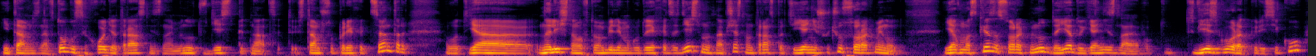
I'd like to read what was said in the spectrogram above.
и там, не знаю, автобусы ходят раз, не знаю, минут в 10-15. То есть там, чтобы приехать в центр, вот я на личном автомобиле могу доехать за 10 минут, на общественном транспорте я не шучу 40 минут. Я в Москве за 40 минут доеду, я не знаю, вот весь город пересеку,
